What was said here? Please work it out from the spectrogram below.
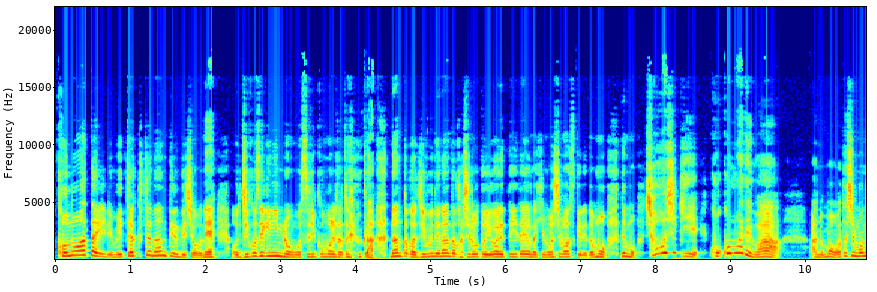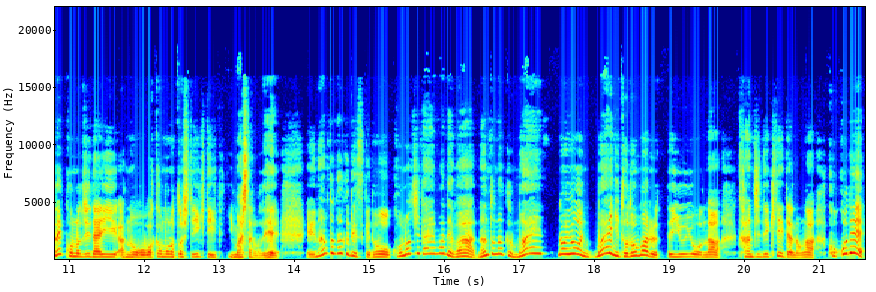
このあたりでめちゃくちゃなんて言うんでしょうね。自己責任論を刷り込まれたというか、なんとか自分でなんとかしろと言われていたような気もしますけれども、でも正直、ここまでは、あの、まあ、私もね、この時代、あの、若者として生きていましたので、えー、なんとなくですけど、この時代までは、なんとなく前のように、前に留まるっていうような感じで来ていたのが、ここで、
